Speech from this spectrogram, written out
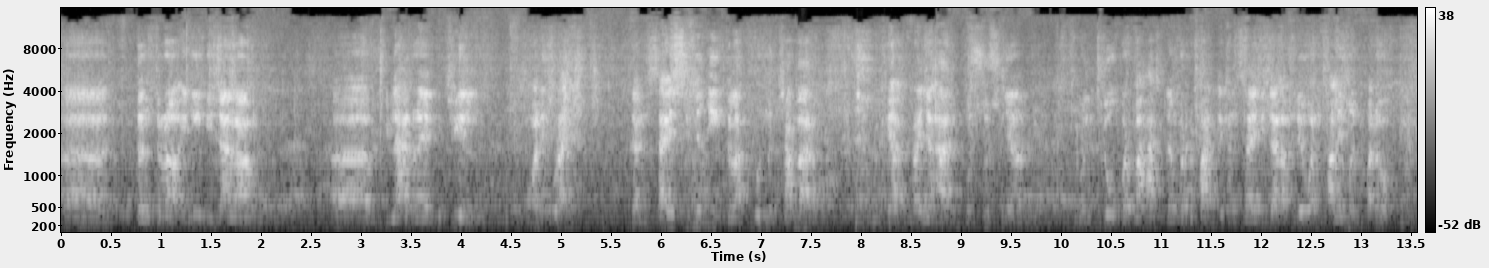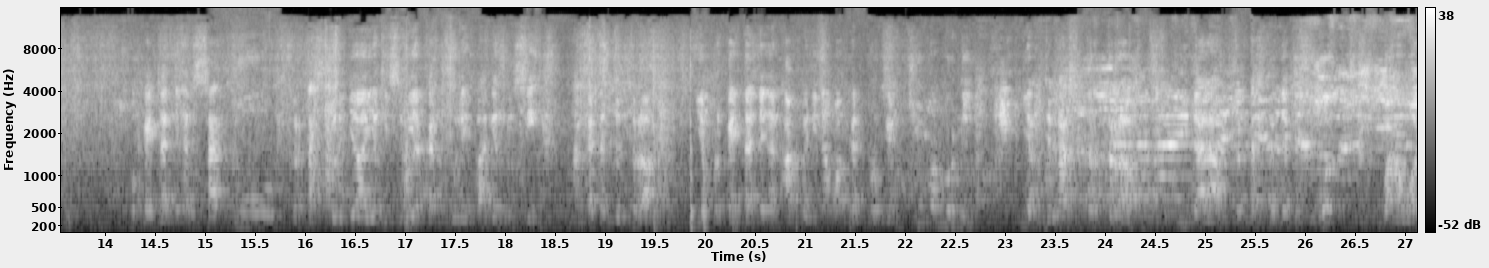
uh, tentera ini di dalam uh, pilihan raya kecil Manik Urai. Dan saya sendiri telah pun mencabar pihak kerajaan khususnya untuk berbahas dan berdebat dengan saya di dalam Dewan Parlimen pada waktu itu berkaitan dengan satu kertas kerja yang disediakan oleh bahagian risik Angkatan Tentera yang berkaitan dengan apa yang dinamakan program Jiwa Murni yang jelas tertera di dalam kertas kerja tersebut bahawa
